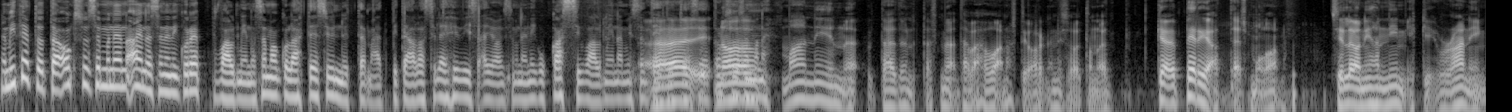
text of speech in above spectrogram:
No miten, tota, onko sulla semmoinen aina sellainen niin reppu valmiina, sama kuin lähtee synnyttämään, että pitää olla sille hyvissä ajoin semmoinen niin kassi valmiina, missä on tietyt No, semmoinen? mä oon niin, täytyy nyt tässä myöntää vähän huonosti organisoitunut, että periaatteessa mulla on Sille on ihan nimikin, running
